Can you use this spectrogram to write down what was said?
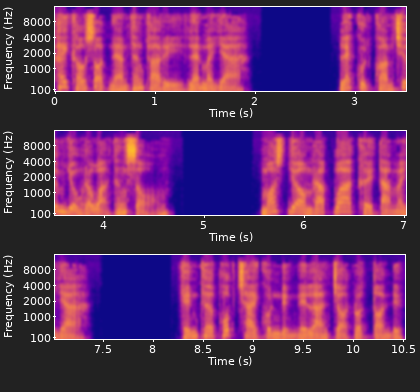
ให้เขาสอดแนมทั้งคลารีและมายา และขุดความเชื่อมโยงระหว่างทั้งสอง มอสยอมรับว่าเคยตามมายา เห็นเธอพบชายคนหนึ่งในลานจอดรถตอนดึก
